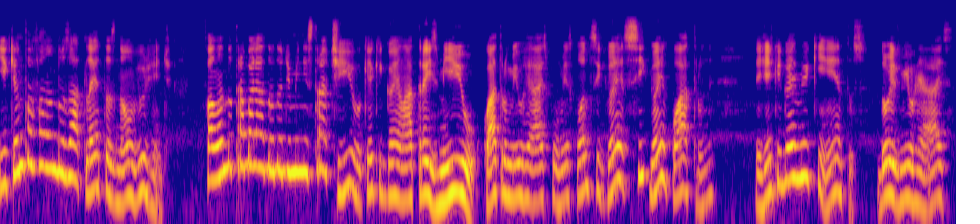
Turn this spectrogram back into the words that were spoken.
E aqui eu não tô falando dos atletas não, viu gente? Falando do trabalhador do administrativo, que é que ganha lá 3 mil, 4 mil reais por mês. Quando se ganha? Se ganha 4, né? Tem gente que ganha 1.500, 2 mil reais.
